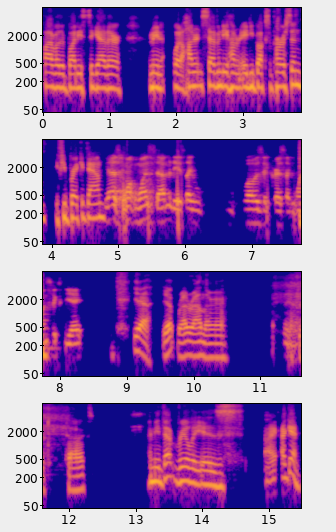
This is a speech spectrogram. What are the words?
five other buddies together i mean what 170 180 bucks a person if you break it down Yeah, 170. It's like, what was it, Chris? Like 168. Yeah. Yep. Right around there. Yeah. Tax. i mean that really is I, again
